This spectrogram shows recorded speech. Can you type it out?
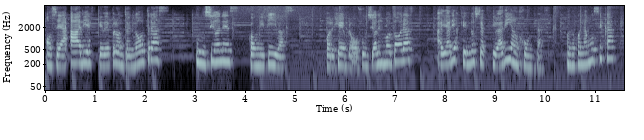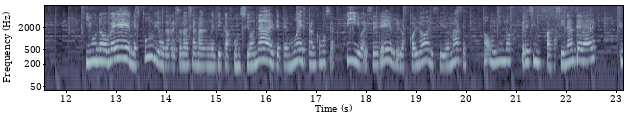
O sea, áreas que de pronto en otras funciones cognitivas, por ejemplo, o funciones motoras, hay áreas que no se activarían juntas. Bueno, con la música, y uno ve en estudios de resonancia magnética funcional que te muestran cómo se activa el cerebro, los colores y demás, es todo muy lindo, pero es fascinante ver que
